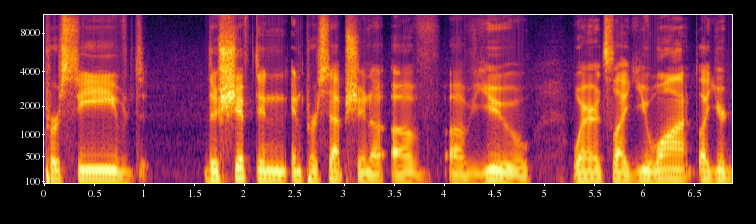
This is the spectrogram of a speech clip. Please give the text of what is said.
perceived the shift in in perception of, of of you where it's like you want like you're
